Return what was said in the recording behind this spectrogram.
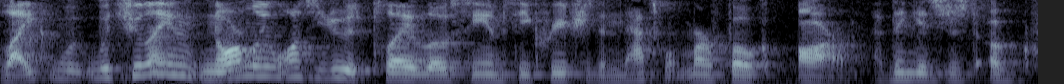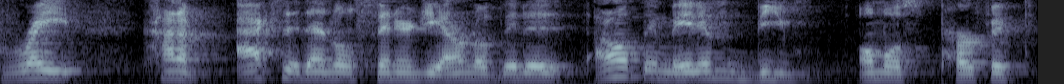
like what Chulane normally wants to do is play low CMC creatures, and that's what Merfolk are. I think it's just a great kind of accidental synergy. I don't know if they did. I don't know if they made him the almost perfect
